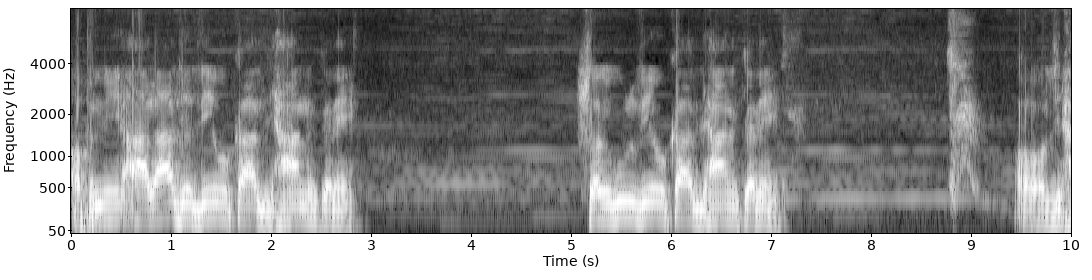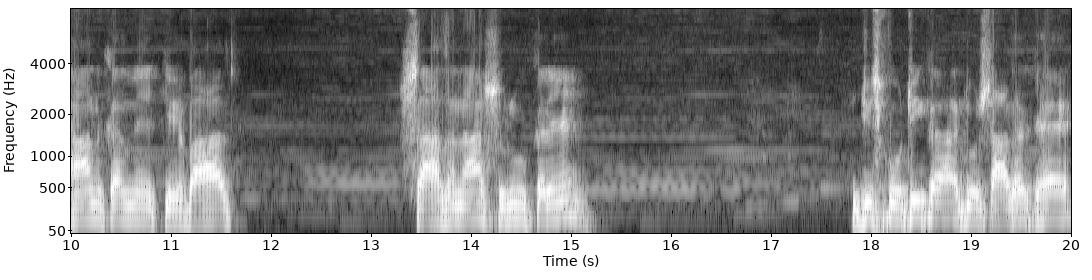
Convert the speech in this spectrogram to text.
अपने आराध्य देव का ध्यान करें, सदगुरु देव का ध्यान करें और ध्यान करने के बाद साधना शुरू करें। जिस कोटि का जो साधक है,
